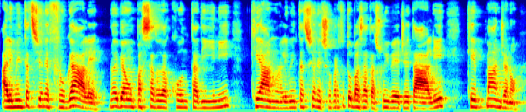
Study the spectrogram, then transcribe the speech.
alimentazione frugale. Noi abbiamo un passato da contadini che hanno un'alimentazione soprattutto basata sui vegetali, che mangiano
